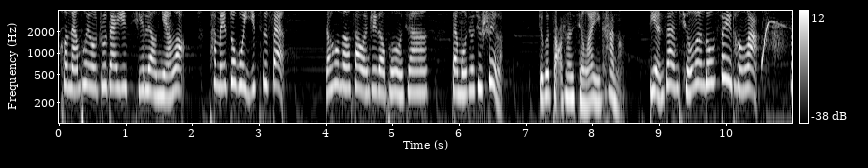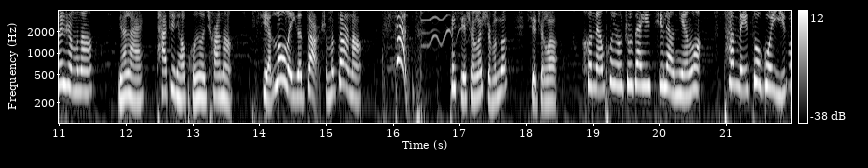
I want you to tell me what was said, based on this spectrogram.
和男朋友住在一起两年了，他没做过一次饭。然后呢，发完这条朋友圈，呆萌就去睡了。结果早上醒来一看呢，点赞评论都沸腾了。为什么呢？原来他这条朋友圈呢，写漏了一个字儿，什么字儿呢？饭。他写成了什么呢？写成了和男朋友住在一起两年了，他没做过一次。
